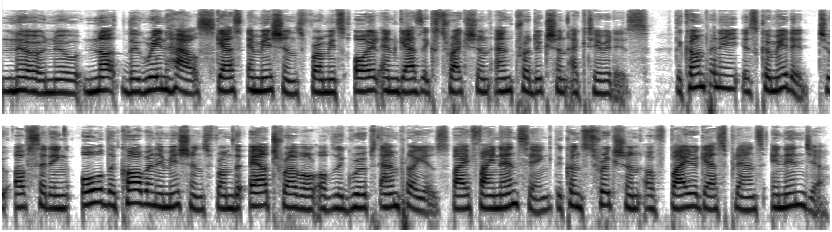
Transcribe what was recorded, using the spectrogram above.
no, no, not the greenhouse gas emissions from its oil and gas extraction and production activities. The company is committed to offsetting all the carbon emissions from the air travel of the group's employers by financing the construction of biogas plants in India.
